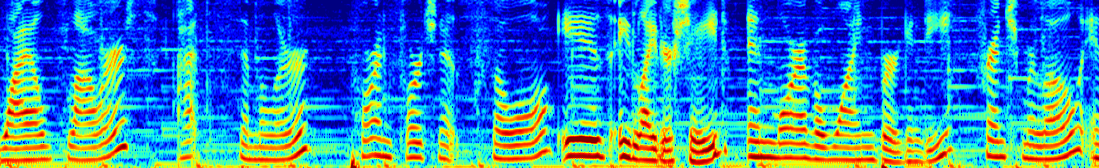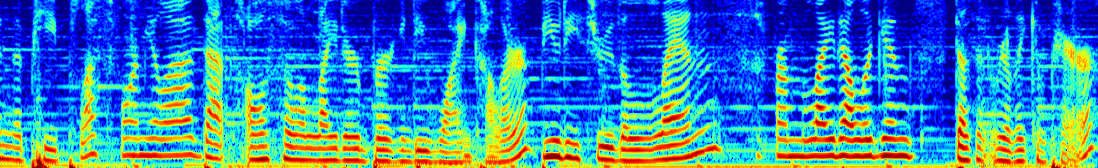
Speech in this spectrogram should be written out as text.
Wildflowers, that's similar. Poor Unfortunate Soul is a lighter shade and more of a wine burgundy. French Merlot in the P Plus formula, that's also a lighter burgundy wine color. Beauty Through the Lens from Light Elegance doesn't really compare.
